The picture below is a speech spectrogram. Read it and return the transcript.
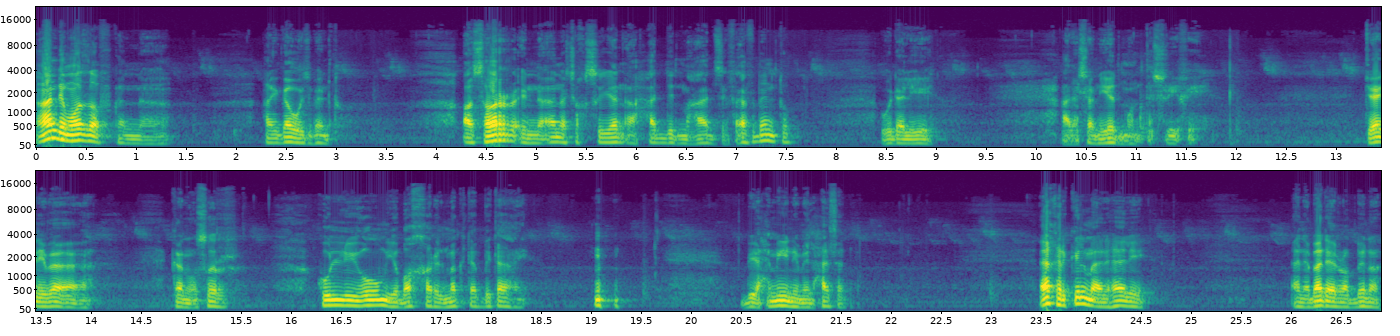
عندي موظف كان هيجوز بنته. أصر إن أنا شخصيا أحدد ميعاد زفاف بنته. وده ليه؟ علشان يضمن تشريفي تاني بقى كان مصر كل يوم يبخر المكتب بتاعي. بيحميني من الحسد. آخر كلمة قالها لي أنا بدعي ربنا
